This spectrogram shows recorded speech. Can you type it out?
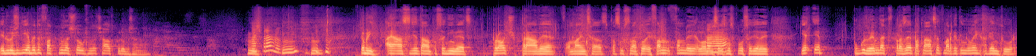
je důležité, aby to fakt začalo už na začátku dobře. No. Hm. Máš pravdu. Hm. Hm. Dobrý, a já se tě tam poslední věc. Proč právě v online sales, ptal jsem se na to i fan, Fandy, Lorence, jsme spolu seděli, je, je, pokud vím, tak v Praze je 1500 marketingových agentur.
